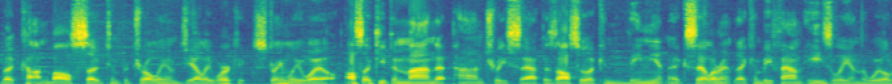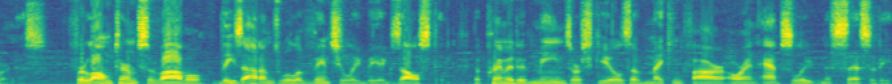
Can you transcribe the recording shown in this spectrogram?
but cotton balls soaked in petroleum jelly work extremely well. Also keep in mind that pine tree sap is also a convenient accelerant that can be found easily in the wilderness. For long-term survival, these items will eventually be exhausted. The primitive means or skills of making fire are an absolute necessity.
